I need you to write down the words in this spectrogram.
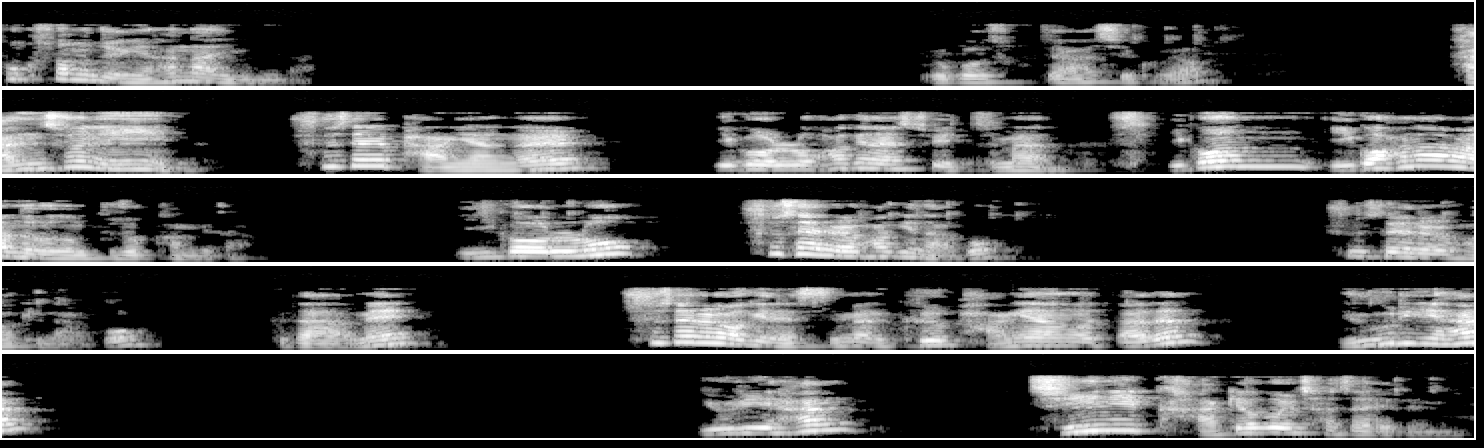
속성 중에 하나입니다. 요거 숙제하시고요. 단순히 추세 방향을 이걸로 확인할 수 있지만 이건 이거 하나만으로는 부족합니다. 이걸로 추세를 확인하고 추세를 확인하고 그 다음에 추세를 확인했으면 그 방향에 따른 유리한 유리한 진입 가격을 찾아야 됩니다.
